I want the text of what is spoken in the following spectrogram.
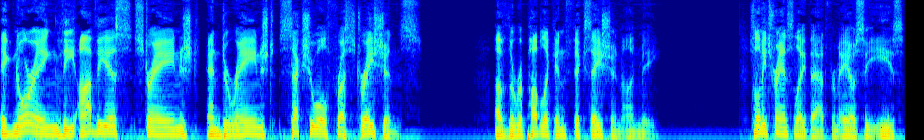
ignoring the obvious, strange, and deranged sexual frustrations of the Republican fixation on me. So let me translate that from AOCE's.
